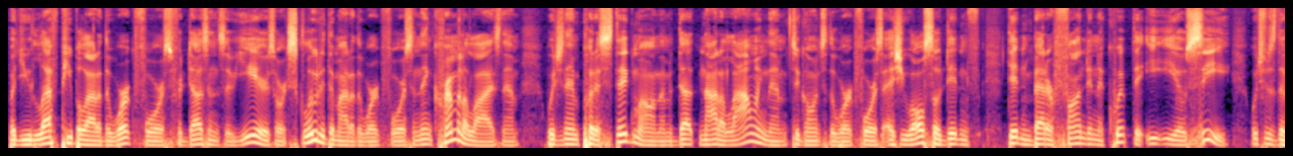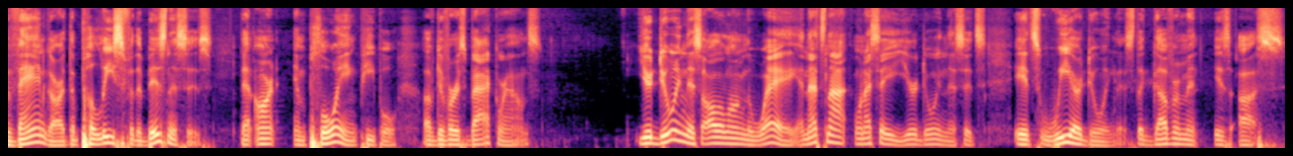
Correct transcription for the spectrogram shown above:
but you left people out of the workforce for dozens of years or excluded them out of the workforce and then criminalized them which then put a stigma on them not allowing them to go into the workforce as you also didn't didn't better fund and equip the EEOC which was the vanguard the police for the businesses that aren't employing people of diverse backgrounds you're doing this all along the way and that's not when i say you're doing this it's it's we are doing this. The government is us.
